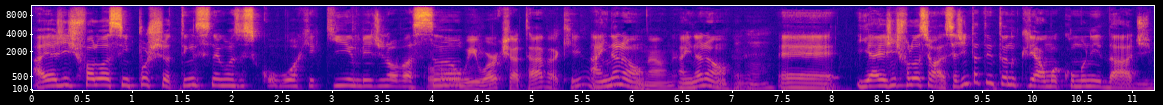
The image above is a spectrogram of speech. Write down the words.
Aí a gente falou assim, poxa, tem esse negócio desse cowork aqui, ambiente de inovação. O WeWork já estava aqui? Ainda não. Não, né? Ainda não. Uhum. É, e aí a gente falou assim, ó, se a gente está tentando criar uma comunidade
